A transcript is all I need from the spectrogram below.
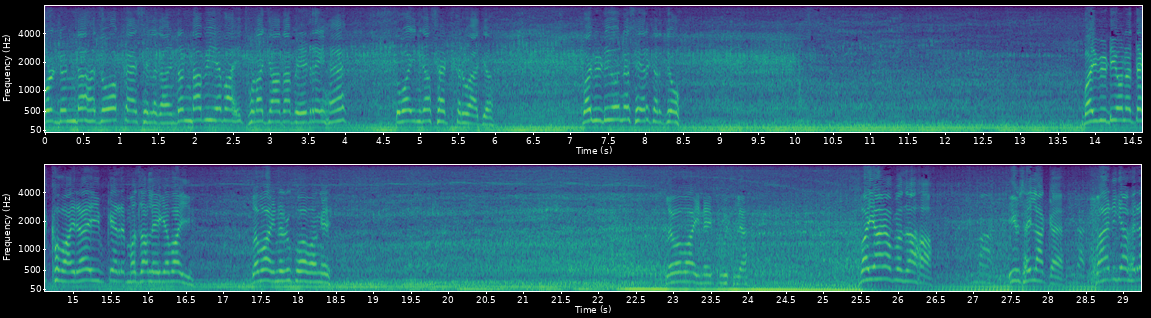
और डंडा है जो कैसे लगाएँ। डंडा भी है भाई थोड़ा ज़्यादा बैठ रहे हैं तो भाई इनका सेट करवा जा भाई वीडियो ने शेयर कर दो भाई वीडियो ने देखो भाई रहे के मज़ा ले गया भाई। लो भाई ने रुकवावांगे। ले भाई नहीं पूछ लिया। भाई आया मज़ा। हा ये सही लग गया। नहीं गया फिर।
